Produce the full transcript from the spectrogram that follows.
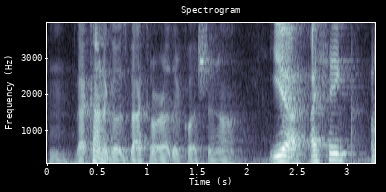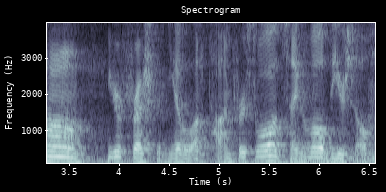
Hmm. That kind of goes back to our other question, huh? Yeah, I think um, you're a freshman. You have a lot of time, first of all. And second of all, be yourself.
